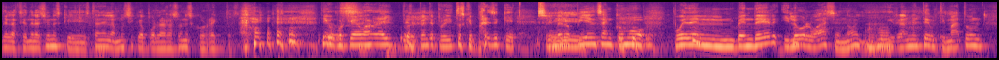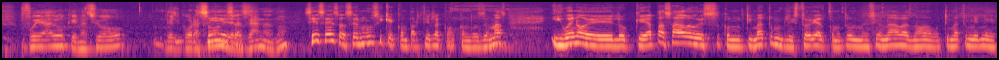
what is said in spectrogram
de las generaciones que están en la música por las razones correctas. Digo, porque ahora hay de repente proyectos que parece que sí. primero piensan cómo pueden vender y luego lo hacen, ¿no? Y, y realmente Ultimatum fue algo que nació del corazón sí, y de las ganas, ¿no? Sí, es eso, hacer música y compartirla con, con los demás. Y bueno, eh, lo que ha pasado es con Ultimatum, la historia, como tú mencionabas, ¿no? Ultimatum viene,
